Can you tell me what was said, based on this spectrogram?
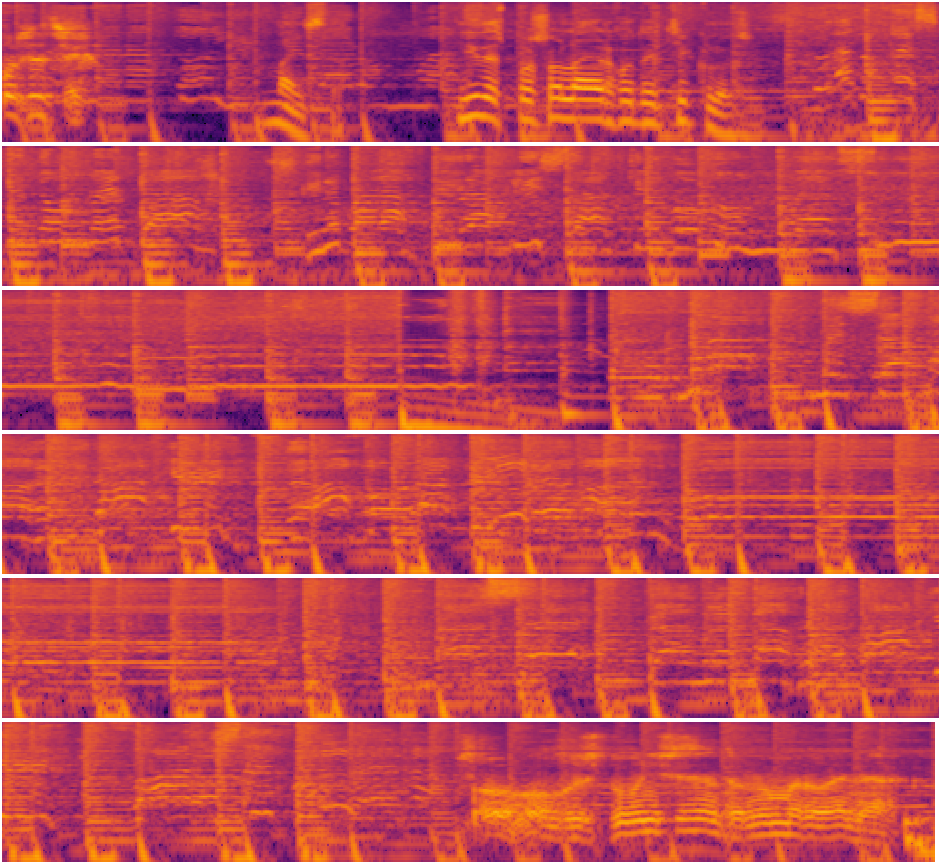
Κάπως έτσι. Μάλιστα. Είδες πως όλα έρχονται κύκλος. Τώρα το θες και το μετά Είναι παράθυρα κλειστά κι εγώ κοντά σου Πορνά μέσα μ' αεράκι Άχωρα τηλεμαρκό Να σε κάνω ένα βραδάκι Πάρω στη φωλένα Ο, ο Βουσδούνης ήταν το νούμερο ένα για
